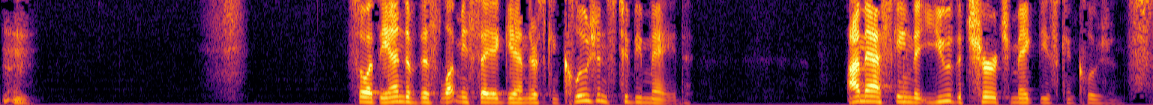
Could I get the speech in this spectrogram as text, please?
so at the end of this, let me say again there's conclusions to be made. I'm asking that you, the church, make these conclusions.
